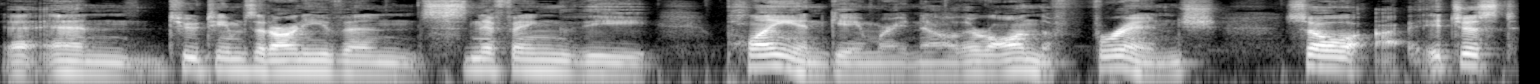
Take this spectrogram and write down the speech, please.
and two teams that aren't even sniffing the play in game right now. They're on the fringe. So it just,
